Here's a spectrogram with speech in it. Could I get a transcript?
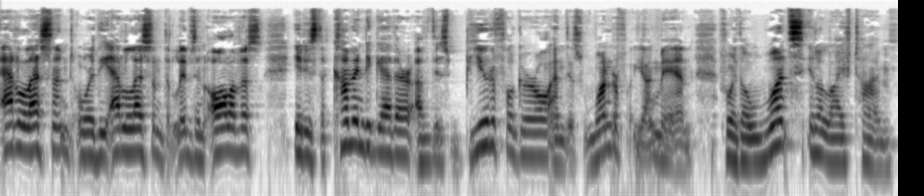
adolescent, or the adolescent that lives in all of us. It is the coming together of this beautiful girl and this wonderful young man for the once in a lifetime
